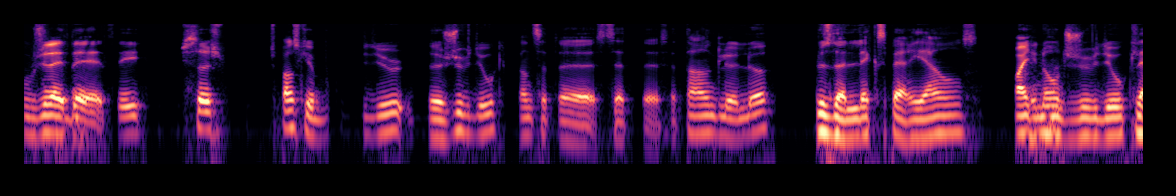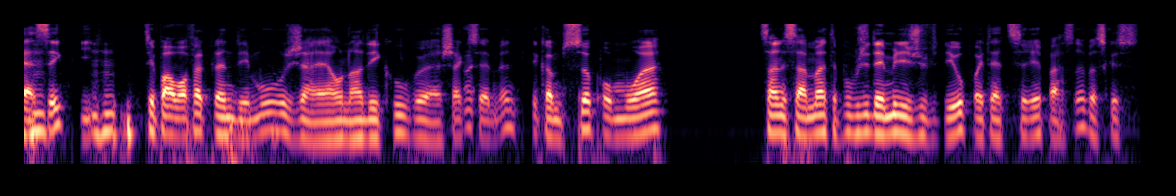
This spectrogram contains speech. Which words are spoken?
Obligé d'être. de- tu sais. Puis ça, je, je pense qu'il y a beaucoup de, vidéos, de jeux vidéo qui prennent cette, euh, cette, euh, cet angle-là, plus de l'expérience Ouais. et non du jeu vidéo classique. Puis, Mhm. tu sais, pour avoir fait plein de démos, on en découvre à chaque Ouais. semaine. Puis, c'est comme ça, pour moi, sans nécessairement, t'es pas obligé d'aimer les jeux vidéo pour être attiré par ça parce que c'est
